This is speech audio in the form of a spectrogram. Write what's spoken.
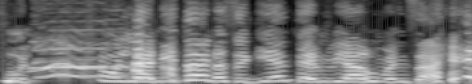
fulanito de no sé quién te envía un mensaje.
